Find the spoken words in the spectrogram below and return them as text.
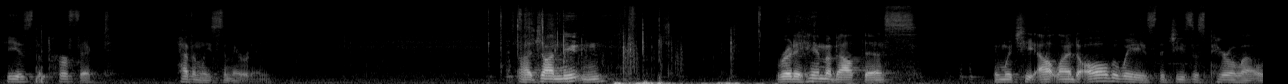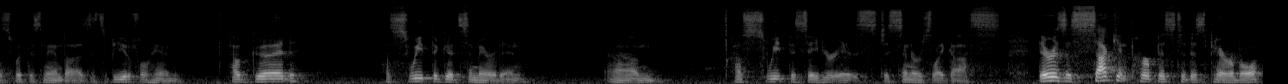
He is the perfect heavenly Samaritan. Uh, John Newton wrote a hymn about this in which he outlined all the ways that Jesus parallels what this man does. It's a beautiful hymn. How good, how sweet the Good Samaritan, um, how sweet the Savior is to sinners like us. There is a second purpose to this parable,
